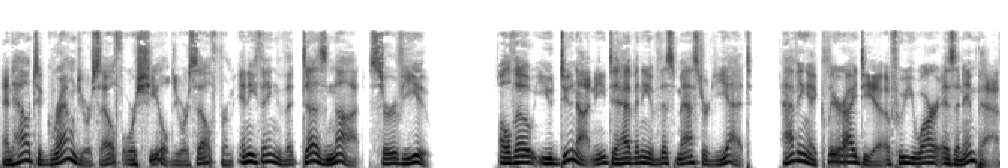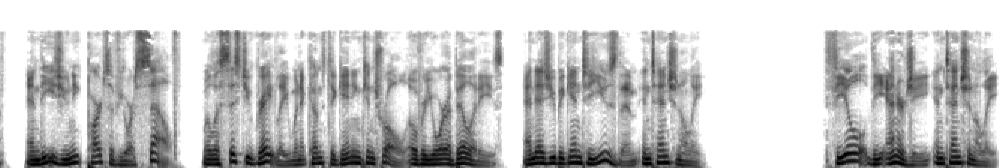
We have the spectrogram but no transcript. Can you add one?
and how to ground yourself or shield yourself from anything that does not serve you. Although you do not need to have any of this mastered yet, having a clear idea of who you are as an empath and these unique parts of yourself will assist you greatly when it comes to gaining control over your abilities and as you begin to use them intentionally. Feel the energy intentionally.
